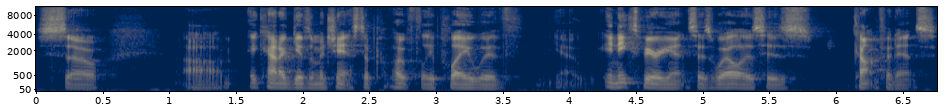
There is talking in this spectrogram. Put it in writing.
So um, it kind of gives him a chance to hopefully play with you know inexperience as well as his confidence.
